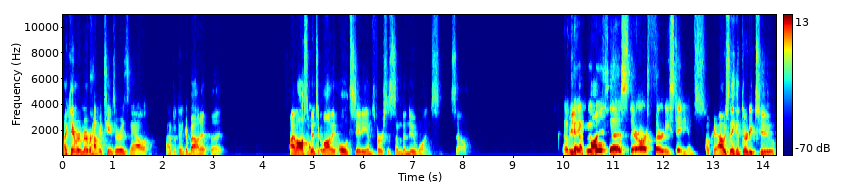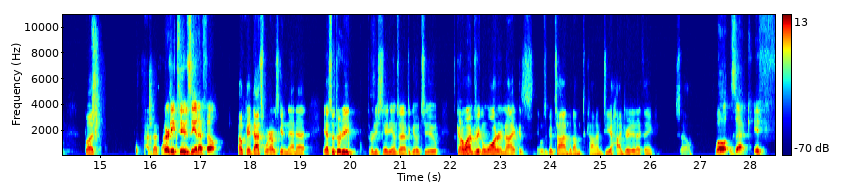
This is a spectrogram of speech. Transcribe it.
I can't remember how many teams there is now. I have to think about it, but I've also been to a lot of the old stadiums versus some of the new ones. So Okay, that's Google says there are 30 stadiums. okay, I was thinking 32, but that, that's 32 is the NFL. Okay, that's where I was getting that at. Yeah, so 30, 30 stadiums I have to go to. It's kind of why I'm drinking water tonight because it was a good time, but I'm kind of dehydrated. I think so. Well, Zach, if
